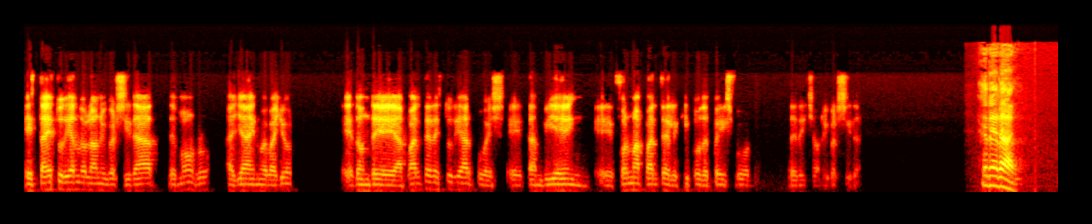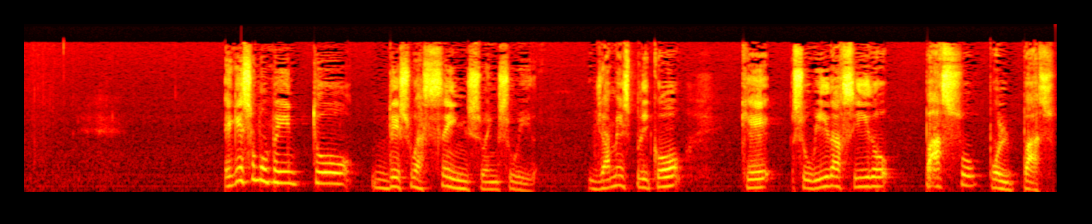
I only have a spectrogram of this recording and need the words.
está estudiando en la Universidad de Monroe, allá en Nueva York, donde aparte de estudiar pues también forma parte del equipo de béisbol de dicha universidad. General, En ese momento de su ascenso en su vida, ya me explicó que su vida ha sido paso por paso.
